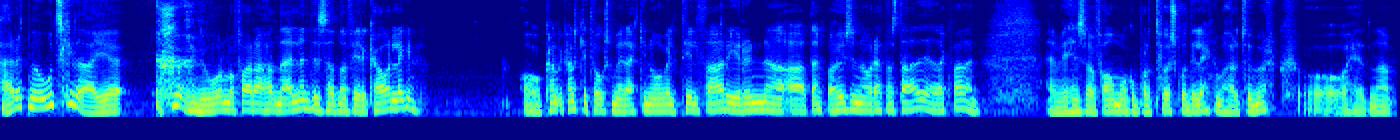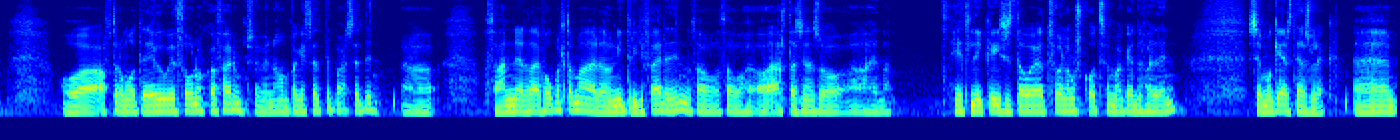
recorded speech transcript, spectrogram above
það er auðvitað með að útskýra það. Ég, við vorum að fara hérna ellendis hérna fyrir Káirleikin og kann, kannski tóks mér ekki nú vel til þar í rauninni að dempa hausinu á réttan staði eða hvað en en við hins vegar fáum okkur bara tvö skot í leiknum og það eru tvö mörg og hérna og aftur á móti eigum við þó nokkuð að færum sem við náum ekki að setja inn og þannig er það í fókbaltamaður að þú nýtur ekki færið inn og þá, þá alltaf síðan svo að hérna, hitt líka ísist á að tvö langskot sem að getur færið inn sem að gerast þessu leik. Um,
